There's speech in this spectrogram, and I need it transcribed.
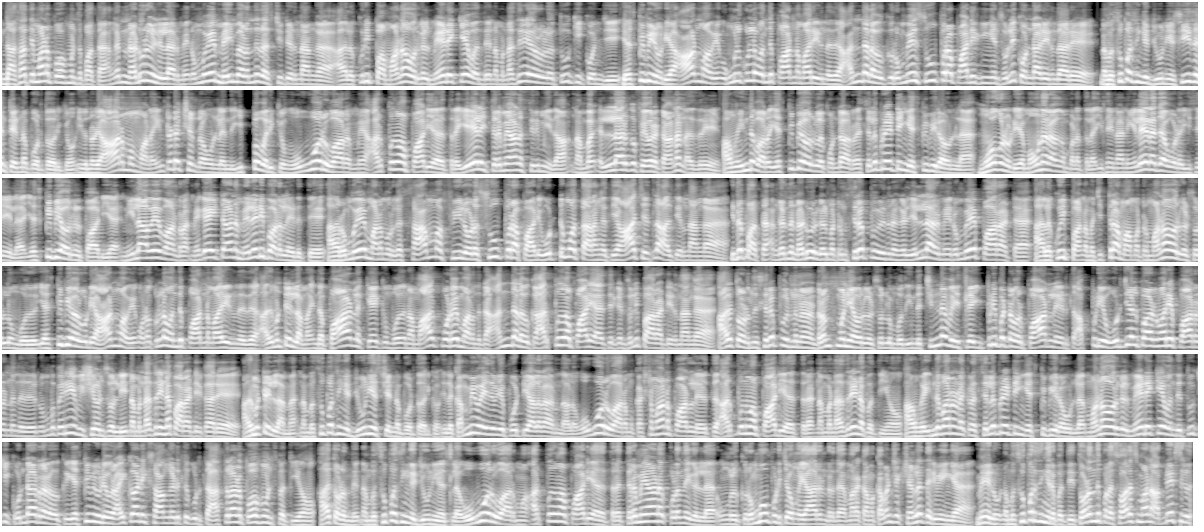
இந்த அசாத்தியமான பர்ஃபார்மன்ஸை பார்த்தா அங்கே நடுவர்கள் எல்லாருமே ரொம்பவே மெய்மறந்து ரசிச்சுட்டு இருந்தாங்க. அதில் குறிப்பாக மனோ அவர்கள் மேடைக்கே வந்து நம்ம நசிரி அவர்களை தூக்கி கொஞ்சி எஸ்பிபியினுடைய ஆன்மாவே உங்களுக்குள்ள வந்து பாடின மாதிரி இருந்தது. அந்த அளவுக்கு ரொம்பவே சூப்பராக பாடிருக்கீங்கன்னு சொல்லி கொண்டாடி இருந்தாரு நம்ம சூப்பர் சிங்கர் ஜூனியர் சீசன் டென்னை பொறுத்த வரைக்கும் இதனுடைய ஆரம்பமான இன்ட்ரடக்ஷன் ரவுண்ட்ல இருந்து இப்போ வரைக்கும் ஒவ்வொரு வாரமே அற்புதமாக பாடி ஆத்துற ஏழை திறமையான சிறுமி தான் நம்ம எல்லாருக்கும் ஃபேவரட்டான நஸ்ரீன் அவங்க இந்த வாரம் எஸ்பிபி அவர்களை கொண்டாடுற செலிப்ரேட்டிங் எஸ்பிபி ரவுண்ட்ல மோகனுடைய மௌனராகம் படத்தில் இசை நான் இளையராஜாவோட இசை இசையில் எஸ்பிபி அவர்கள் பாடிய நிலாவே வான்றா மெகைட்டான மெலடி பாடலை எடுத்து அது ரொம்பவே மனமுருக செம்ம ஃபீலோட சூப்பரா பாடி ஒட்டுமொத்த அரங்கத்தையும் ஆச்சரியத்துல ஆழ்த்திருந்தாங்க இதை பார்த்த அங்கிருந்த நடுவர்கள் மற்றும் சிறப்பு விருந்தினர்கள் எல்லாருமே ரொம்பவே பாராட்ட அதுல குறிப்பா நம்ம சித்ராமா மற்றும் மனோ அவர்கள் சொல்லும் போது எஸ்பிபி அவர்களுடைய ஆன்மாவே உனக்குள்ள வந்து பாடின மாதிரி இருந்தது. அது மட்டும் இல்லாம இந்த பாடலை கேட்கும்போது நான் மார்க் போடவே மறந்துட்டேன். அந்த அளவுக்கு அற்புதமாக பாடி ஆச்சிருக்கேன்னு சொல்லி பாராட்டியிருந்தாங்க. அதை தொடர்ந்து சிறப்பு விருந்தினர் ட்ரம்ஸ் மணி அவர்கள் சொல்லும்போது இந்த சின்ன வயசுல இப்படிப்பட்ட ஒரு பாடலை எடுத்து அப்படியே ஒரிஜினல் பாடல் மாதிரியே பாடுறது ரொம்ப பெரிய விஷயம்னு சொல்லி நம்ம நசரீனை பாராட்டியிருக்காரு. அது மட்டும் இல்லாம நம்ம சூப்பர் சிங்கர் ஜூனியர் சென்னை பொறுத்த வரைக்கும் இதுல கம்மி வயதுடைய போட்டியாளராக இருந்தாலும் ஒவ்வொரு வாரமும் கஷ்டமான பாடல் எடுத்து அற்புதமா பாடி அசுற நம்ம நசரினை பத்தியும் அவங்க இந்த வாரம் நடக்கிற செலிப்ரேட்டிங் எஸ்பிபி ரவுண்ட்ல மனோ அவர்கள் மேடைக்கே வந்து தூக்கி கொண்டாடுற அளவுக்கு எஸ்பிபி உடைய ஒரு ஐகானிக் சாங் எடுத்து கொடுத்த அசலான பெர்ஃபார்மன்ஸ் பத்தியும் அதை தொடர்ந்து நம்ம சூப்பர் சிங்கர் ஜூனியர்ஸ்ல ஒவ்வொரு வாரமும் அற்புதமா பாடி அசுற திறமையான குழந்தைகள்ல உங்களுக்கு ரொம்ப பிடிச்சவங்க யாருன்றத மறக்காம கமெண்ட் செக்ஷன்ல தெரிவிங்க. மேலும் நம்ம சூப்பர் சிங்கரை பத்தி தொடர்ந்து பல சுவாரஸ்யமான அப்டேட்ஸ்களை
